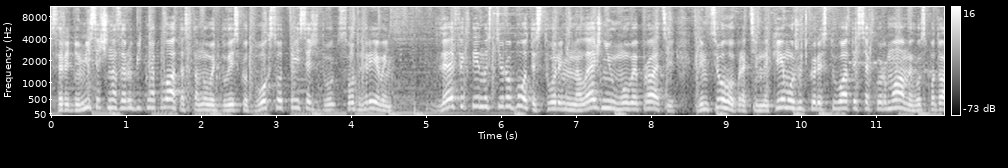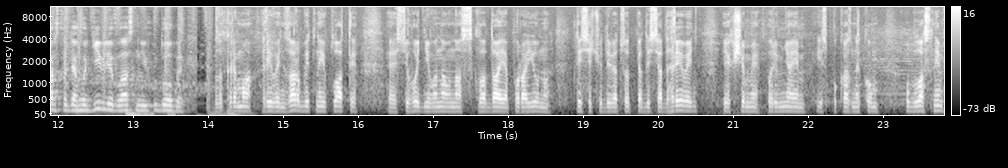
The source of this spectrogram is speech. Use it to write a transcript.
Середньомісячна заробітня плата становить близько 200 тисяч 200 гривень. Для ефективності роботи створені належні умови праці. Крім цього, працівники можуть користуватися кормами господарства для годівлі власної худоби. Зокрема, рівень заробітної плати. е, Сьогодні вона у нас складає по району 1950 гривень. Якщо ми порівняємо із показником обласним,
